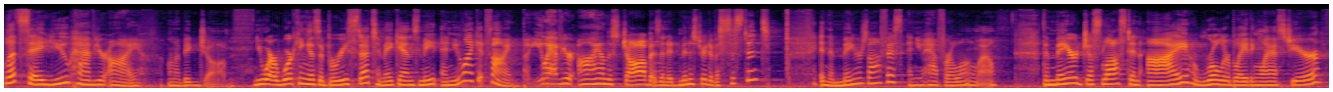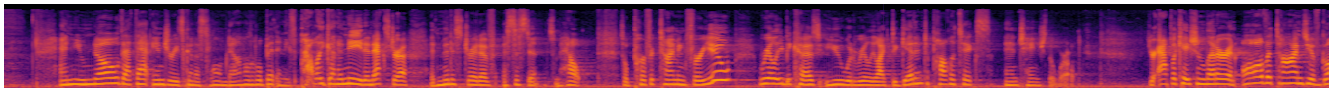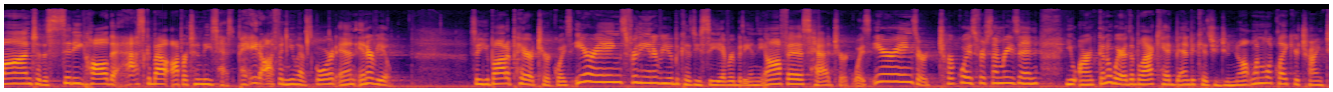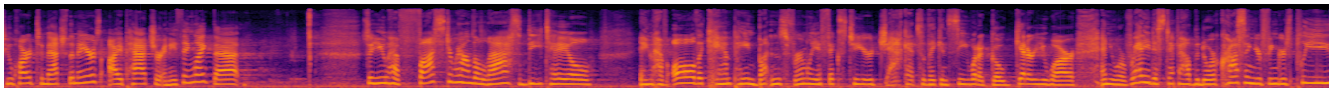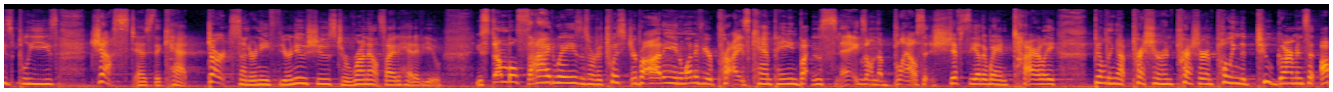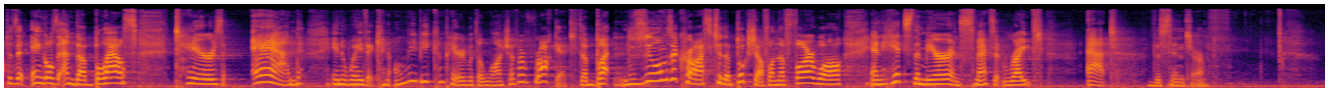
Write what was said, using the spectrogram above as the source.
let's say you have your eye on a big job. You are working as a barista to make ends meet, and you like it fine, but you have your eye on this job as an administrative assistant in the mayor's office, and you have for a long while. The mayor just lost an eye rollerblading last year and you know that that injury is going to slow him down a little bit, and he's probably going to need an extra administrative assistant, some help. So, perfect timing for you, really, because you would really like to get into politics and change the world. Your application letter and all the times you have gone to the city hall to ask about opportunities has paid off, and you have scored an interview. So you bought a pair of turquoise earrings for the interview because you see everybody in the office had turquoise earrings or turquoise for some reason. You aren't going to wear the black headband because you do not want to look like you're trying too hard to match the mayor's eye patch or anything like that. So you have fussed around the last detail and you have all the campaign buttons firmly affixed to your jacket so they can see what a go getter you are, and you are ready to step out the door, crossing your fingers, please, please, just as the cat darts underneath your new shoes to run outside ahead of you. You stumble sideways and sort of twist your body, and one of your prize campaign buttons snags on the blouse. It shifts the other way entirely, building up pressure and pressure and pulling the two garments at opposite angles, and the blouse tears and in a way that can only be compared with the launch of a rocket. The button zooms across to the bookshelf on the far wall and hits the mirror and smacks it right at the center.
